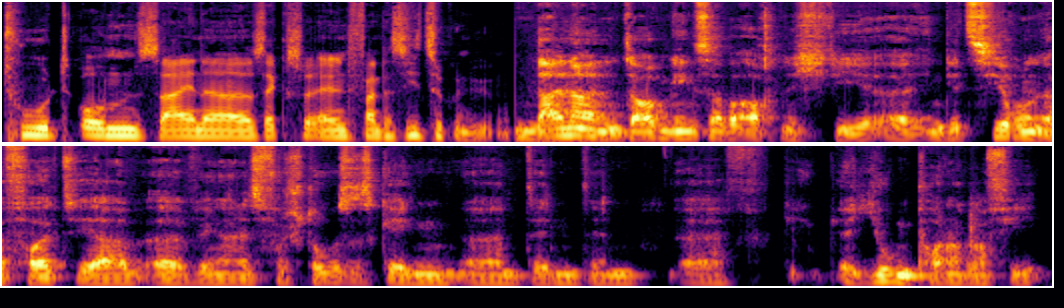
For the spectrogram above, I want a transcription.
tut, um seiner sexuellen Fantasie zu genügen. Nein, nein, darum ging es aber auch nicht. Die äh, Indizierung erfolgte ja äh, wegen eines Verstoßes gegen äh, den, den äh, Jugendpornografie.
